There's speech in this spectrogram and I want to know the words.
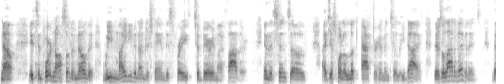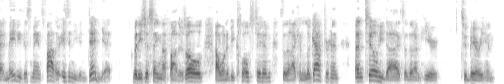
Now, it's important also to know that we might even understand this phrase to bury my father in the sense of, I just want to look after him until he dies. There's a lot of evidence that maybe this man's father isn't even dead yet, but he's just saying, My father's old. I want to be close to him so that I can look after him until he dies so that I'm here to bury him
